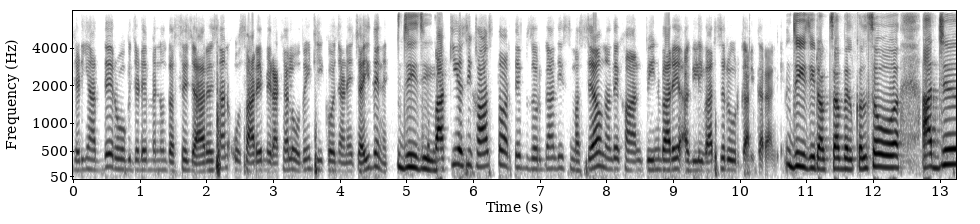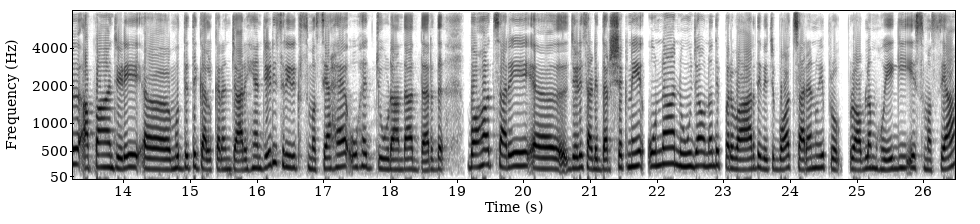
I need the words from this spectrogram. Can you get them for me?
ਜਿਹੜੀਆਂ ਅੱਧੇ ਰੋਗ ਜਿਹੜੇ ਮੈਨੂੰ ਦੱਸੇ ਜਾ ਰਹੇ ਸਨ ਉਹ ਸਾਰੇ ਮੇਰਾ ਖਿਆਲ ਉਦੋਂ ਹੀ ਠੀਕ ਹੋ ਜਾਣੇ ਚਾਹੀਦੇ ਨੇ। ਜੀ ਜੀ। ਬਾਕੀ ਅਸੀਂ ਖਾਸ ਤੌਰ ਤੇ ਬਜ਼ੁਰਗਾਂ ਦੀ ਸਮੱਸਿਆ ਉਹਨਾਂ ਦੇ ਖਾਣ ਪੀਣ ਬਾਰੇ ਅਗਲੀ ਵਾਰ ਜ਼ਰੂਰ ਗੱਲ ਕਰਾਂਗੇ। ਜੀ ਜੀ ਡਾਕਟਰ ਸਾਹਿਬ ਬਿਲਕੁਲ। ਸੋ ਅੱਜ ਆਪਾਂ ਜਿਹੜੇ ਮੁੱਦੇ ਤੇ ਗੱਲ ਕਰਨ ਜਾ ਰਹੇ ਹਾਂ ਜਿਹੜੀ ਸਰੀਰਕ ਸਮੱਸਿਆ ਹੈ ਉਹ ਹੈ ਜੋੜਾਂ ਦਾ ਦਰਦ। ਬਹੁਤ ਸਾਰੇ ਜਿਹੜੇ ਸਾਡੇ ਦਰਸ਼ਕ ਨੇ ਉਹਨਾਂ ਨੂੰ ਜਾਂ ਉਹਨਾਂ ਦੇ ਪਰਿਵਾਰ ਦੇ ਵਿੱਚ ਬਹੁਤ ਸਾਰਿਆਂ ਨੂੰ ਇਹ ਪ੍ਰੋਬਲਮ ਹੋਏਗੀ ਇਹ ਸਮੱਸਿਆ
